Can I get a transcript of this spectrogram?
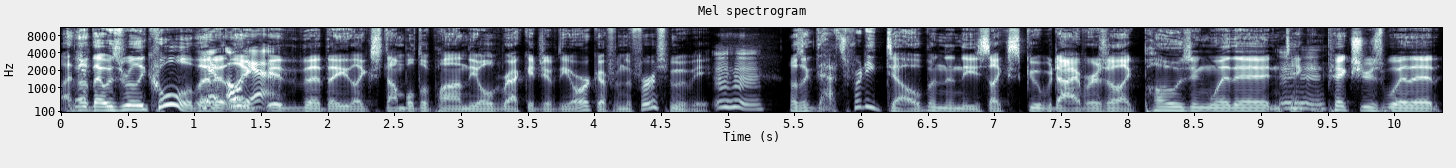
i thought that was really cool that Yeah, it oh, like yeah. it, that they like stumbled upon the old wreckage of the orca from the first movie hmm i was like that's pretty dope and then these like scuba divers are like posing with it and taking Mm-hmm. pictures with it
